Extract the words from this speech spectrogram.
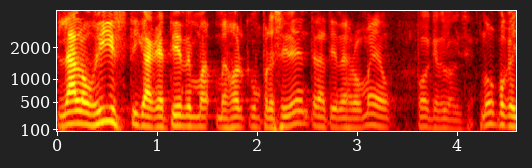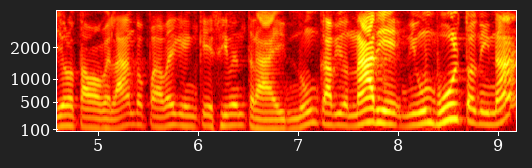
La logística que tiene mejor que un presidente la tiene Romeo. ¿Por qué tú lo dices? No, porque yo lo estaba velando para ver en qué se iba a entrar y nunca vio nadie, ni un bulto, ni nada.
